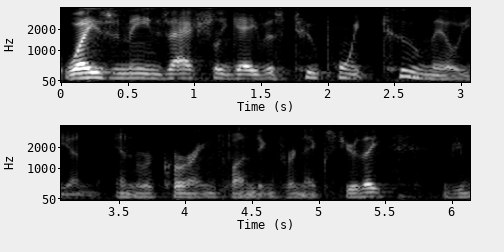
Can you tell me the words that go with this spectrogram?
Ways and Means actually gave us 2.2 million in recurring funding for next year. They, if you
